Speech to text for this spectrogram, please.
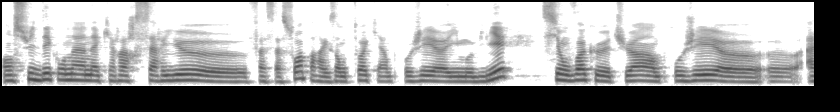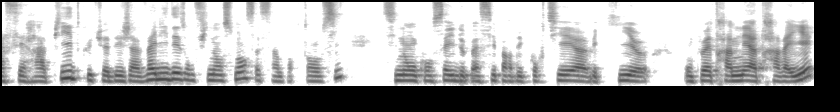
Ensuite, dès qu'on a un acquéreur sérieux euh, face à soi, par exemple toi qui as un projet euh, immobilier, si on voit que tu as un projet assez rapide, que tu as déjà validé ton financement, ça c'est important aussi. Sinon, on conseille de passer par des courtiers avec qui on peut être amené à travailler.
